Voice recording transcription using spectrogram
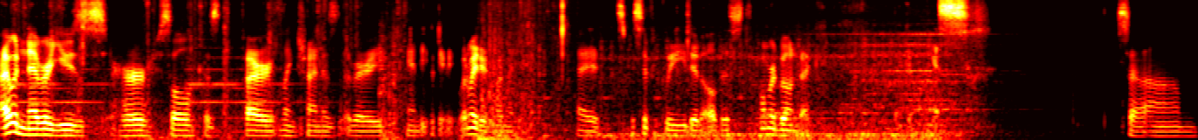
I would never use her soul because Firelink Shrine is a very handy. Okay, wait, what am I doing? Am I doing? I specifically did all this Homeward Bone deck. Yes. So, um,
